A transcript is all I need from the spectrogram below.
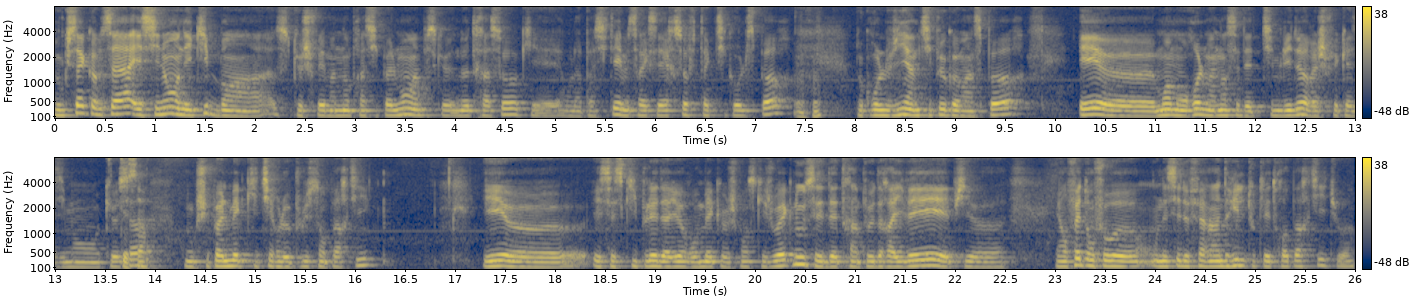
Donc ça comme ça, et sinon en équipe, ben, ce que je fais maintenant principalement, hein, parce que notre asso, qui est, on l'a pas cité, mais c'est vrai que c'est Airsoft Tactical Sport, Mhm. donc on le vit un petit peu comme un sport. Et euh, moi mon rôle maintenant c'est d'être team leader et je fais quasiment que Que ça. ça. Donc je suis pas le mec qui tire le plus en partie. Et, euh, et c'est ce qui plaît d'ailleurs aux mecs, je pense, qui jouent avec nous, c'est d'être un peu drivé. Et puis, euh, et en fait, on, faut, on essaie de faire un drill toutes les trois parties, tu vois.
